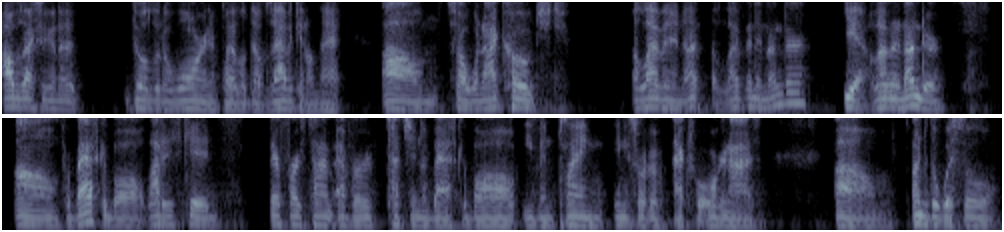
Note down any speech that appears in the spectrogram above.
I was actually gonna do a little Warren and play a little devil's advocate on that. Um, so when I coached 11 and un- 11 and under, yeah, 11 and under, um, for basketball, a lot of these kids, their first time ever touching a basketball, even playing any sort of actual organized um, under the whistle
